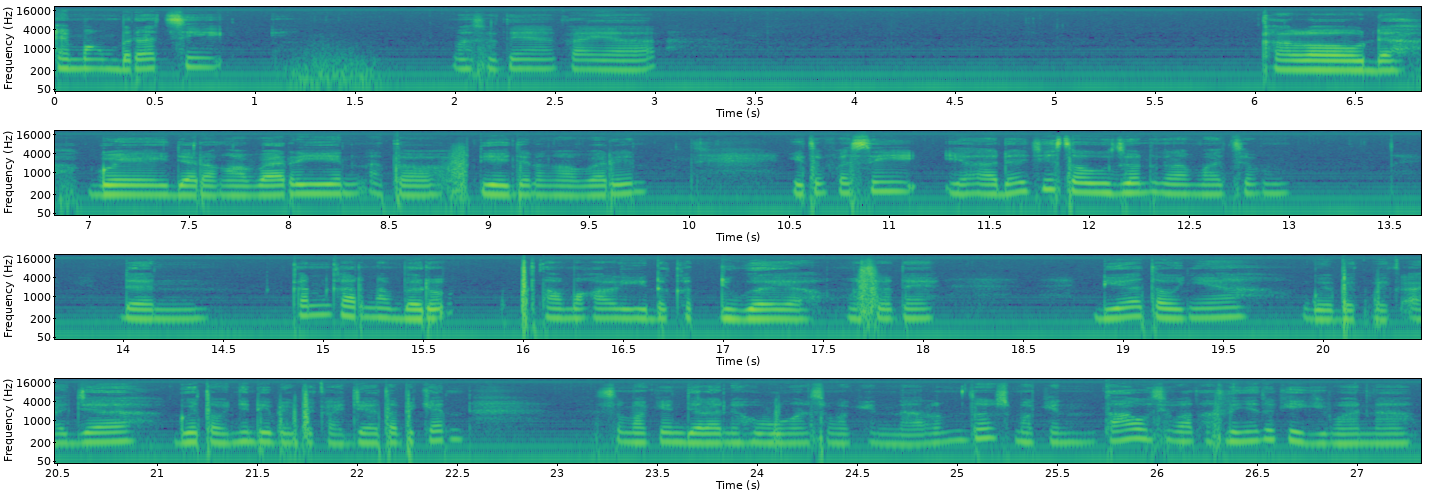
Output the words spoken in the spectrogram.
emang berat sih maksudnya kayak kalau udah gue jarang ngabarin atau dia jarang ngabarin itu pasti ya ada aja zone segala macem. Dan kan karena baru pertama kali deket juga ya maksudnya dia taunya gue baik-baik aja gue taunya dia baik-baik aja. Tapi kan semakin jalannya hubungan semakin dalam tuh semakin tahu sifat aslinya tuh kayak gimana.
